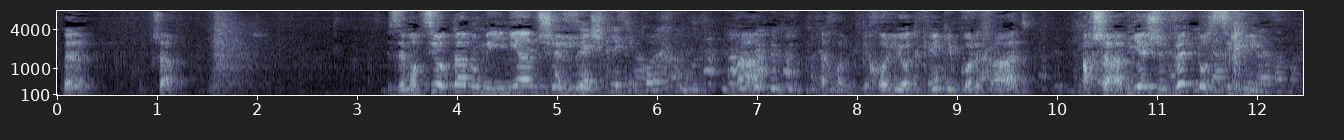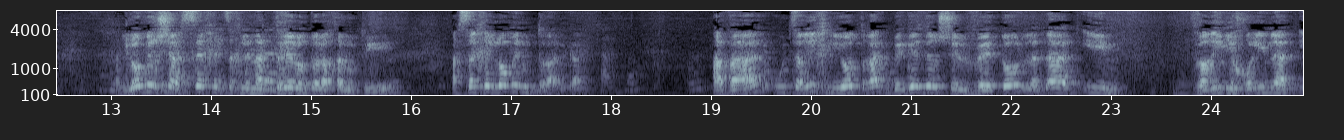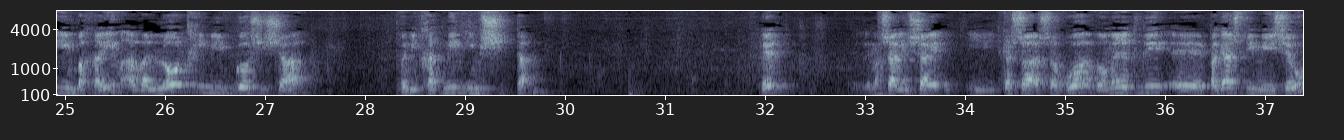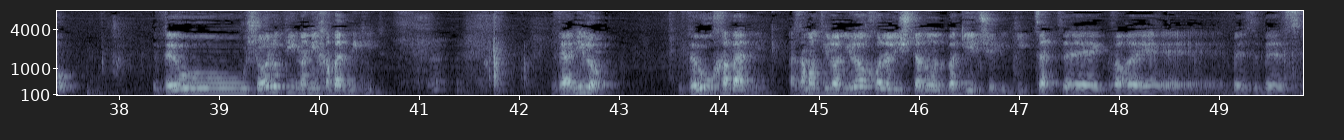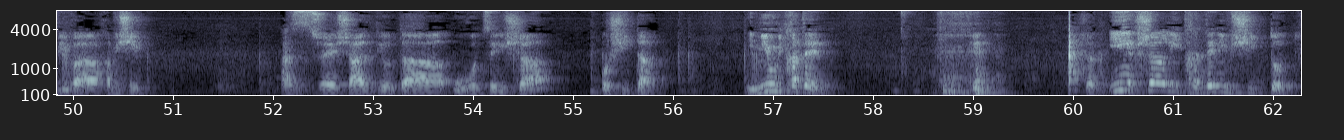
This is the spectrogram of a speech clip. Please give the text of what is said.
בסדר? עכשיו, זה מוציא אותנו מעניין של... אז יש קליק עם כל אחד. מה? נכון. יכול להיות קליק עם כל אחד. עכשיו, יש וטו שכלי. אני לא אומר שהשכל צריך לנטרל אותו לחלוטין, השכל לא מנוטרל כאן. אבל הוא צריך להיות רק בגדר של וטו, לדעת אם דברים יכולים להתאים בחיים, אבל לא הולכים לפגוש אישה ומתחתנים עם שיטה. כן? למשל אישה התקשרה השבוע ואומרת לי, אה, פגשתי מישהו והוא שואל אותי אם אני חבדניקית. ואני לא, והוא חבדניק. אז אמרתי לו, אני לא יכולה להשתנות בגיל שלי, כי קצת אה, כבר אה, בסביב החמישים. אז שאלתי אותה, הוא רוצה אישה או שיטה? עם מי הוא מתחתן? כן. עכשיו, אי אפשר להתחתן עם שיטות.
